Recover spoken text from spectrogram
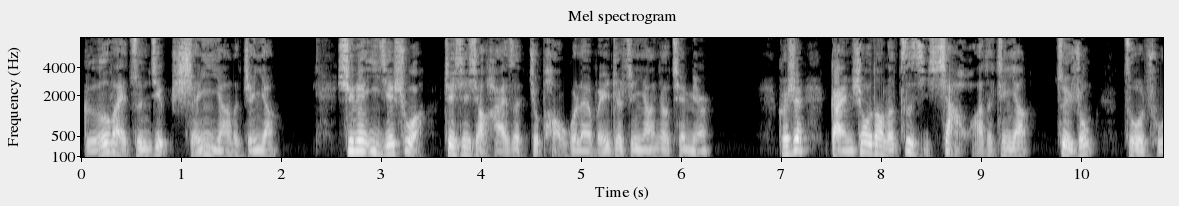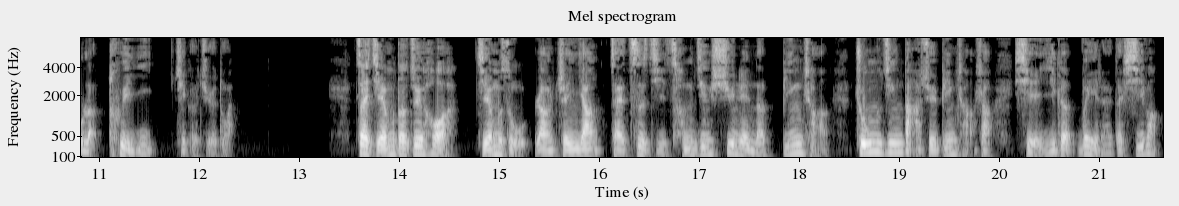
格外尊敬神一样的真央。训练一结束啊，这些小孩子就跑过来围着真央要签名。可是感受到了自己下滑的真央，最终做出了退役这个决断。在节目的最后啊，节目组让真央在自己曾经训练的冰场——中京大学冰场上写一个未来的希望。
